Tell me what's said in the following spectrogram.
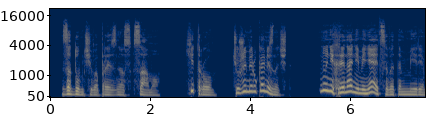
— задумчиво произнес Само. Хитром. Чужими руками, значит? Ну, ни хрена не меняется в этом мире.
